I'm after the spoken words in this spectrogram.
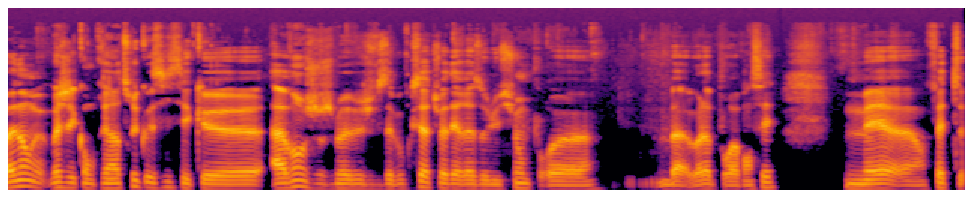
Ouais, non, mais moi j'ai compris un truc aussi, c'est que avant je, je faisais beaucoup ça, tu vois, des résolutions pour, euh, bah, voilà, pour avancer. Mais en fait,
